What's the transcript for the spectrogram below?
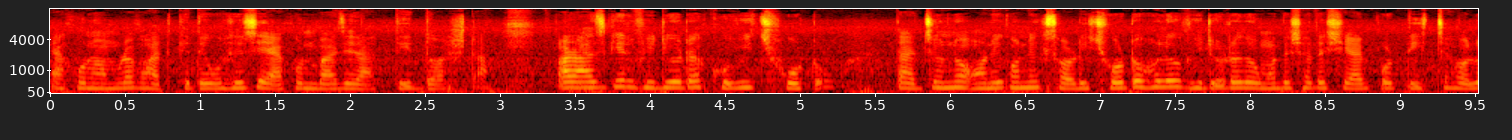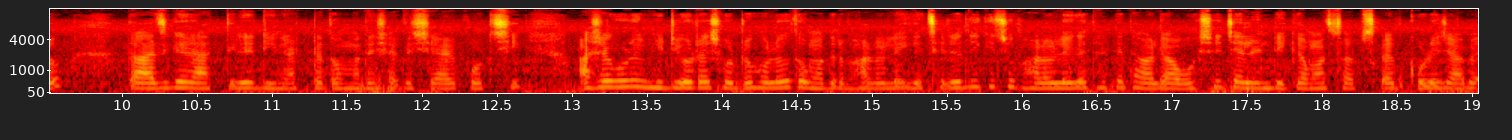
এখন আমরা ভাত খেতে বসেছি। এখন বাজে রাত্রির দশটা। আর আজকের ভিডিওটা খুবই ছোট। তার জন্য অনেক অনেক সরি ছোট হলেও ভিডিওটা তোমাদের সাথে শেয়ার করতে ইচ্ছা হলো। তো আজকে রাত্রিরে ডিনারটা তোমাদের সাথে শেয়ার করছি। আশা করি ভিডিওটা ছোট হলেও তোমাদের ভালো লেগেছে। যদি কিছু ভালো লেগে থাকে তাহলে অবশ্যই চ্যানেলটিকে আমার সাবস্ক্রাইব করে যাবে।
